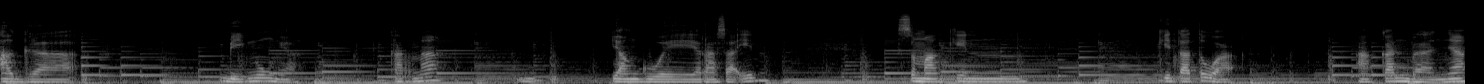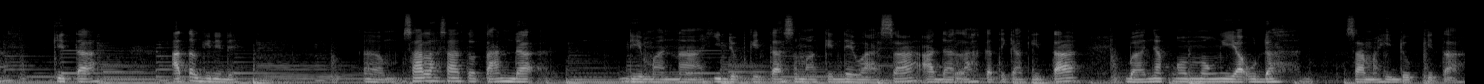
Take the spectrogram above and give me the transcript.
agak bingung ya. Karena yang gue rasain semakin kita tua akan banyak kita atau gini deh um, salah satu tanda di mana hidup kita semakin dewasa adalah ketika kita banyak ngomong ya udah sama hidup kita.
